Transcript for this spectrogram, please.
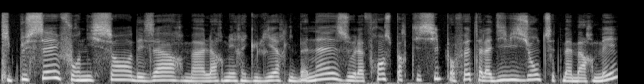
Qui plus est, fournissant des armes à l'armée régulière libanaise, la France participe en fait à la division de cette même armée,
